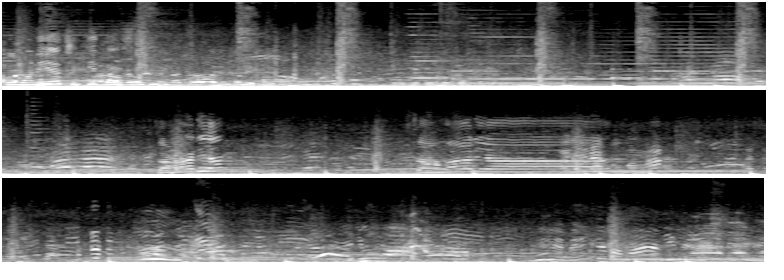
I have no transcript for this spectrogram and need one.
Como niños chiquitos. Samaria. Samaria. tu mamá? Dile, vente mamá, dile, vente.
